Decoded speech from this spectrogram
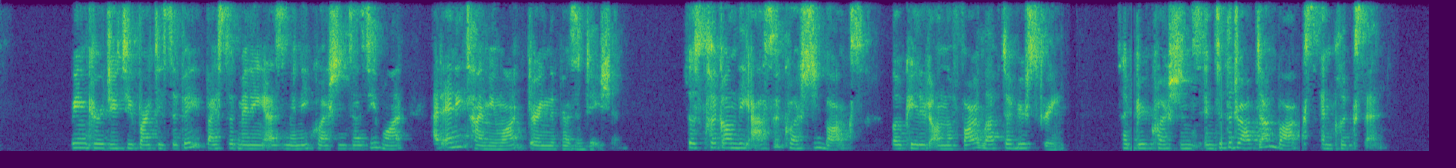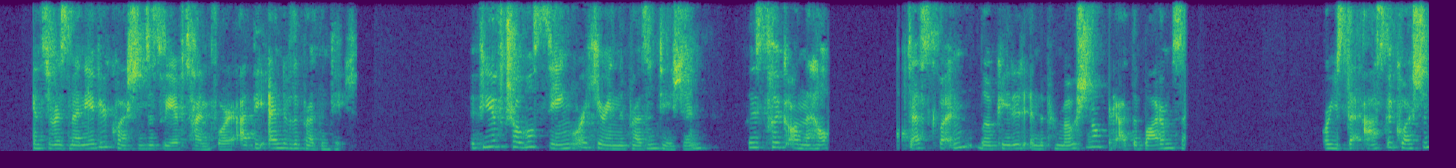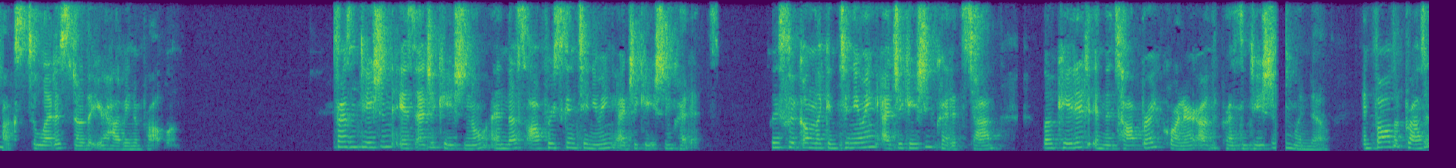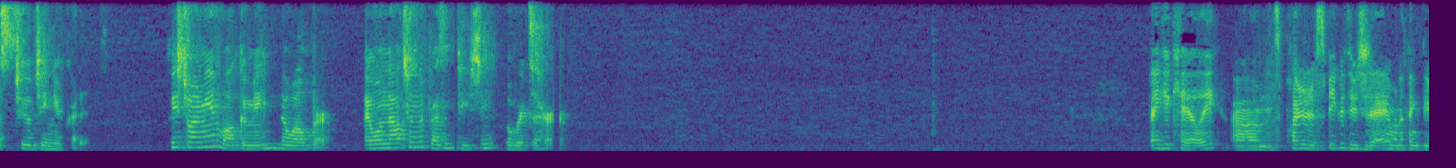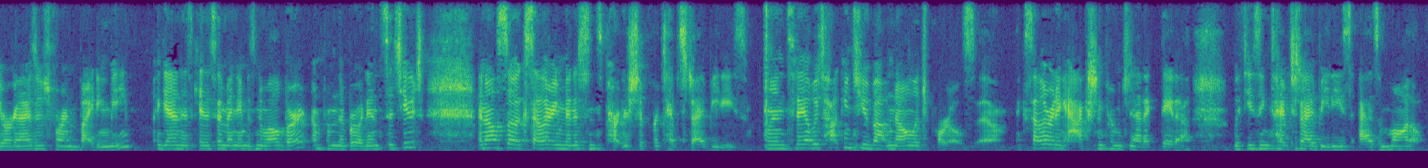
We encourage you to participate by submitting as many questions as you want at any time you want during the presentation. Just click on the Ask a Question box located on the far left of your screen. Type your questions into the drop-down box and click Send. Answer as many of your questions as we have time for at the end of the presentation. If you have trouble seeing or hearing the presentation, please click on the Help Desk button located in the promotional at the bottom side, or use the Ask a Question box to let us know that you're having a problem. This presentation is educational and thus offers continuing education credits. Please click on the Continuing Education Credits tab located in the top right corner of the presentation window and follow the process to obtain your credits. Please join me in welcoming Noel Burtt. I will now turn the presentation over to her. Thank you, Kaylee. Um, it's a pleasure to speak with you today. I want to thank the organizers for inviting me. Again, as Kaylee said, my name is Noel Burtt. I'm from the Broad Institute and also Accelerating Medicines Partnership for Type 2 Diabetes. And today I'll be talking to you about knowledge portals, um, accelerating action from genetic data with using type 2 diabetes as a model.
